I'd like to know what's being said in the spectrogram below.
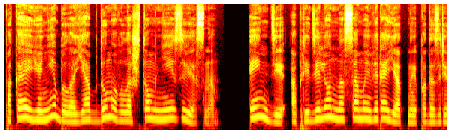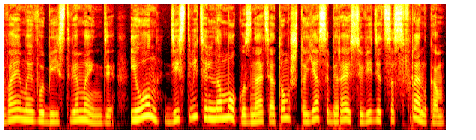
Пока ее не было, я обдумывала, что мне известно. Энди определенно самый вероятный подозреваемый в убийстве Мэнди, и он действительно мог узнать о том, что я собираюсь увидеться с Фрэнком.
